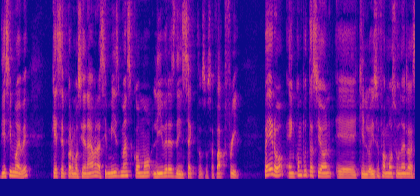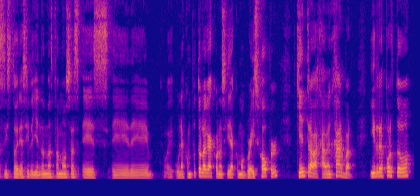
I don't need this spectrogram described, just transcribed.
XIX que se promocionaban a sí mismas como libres de insectos, o sea, bug free. Pero en computación, eh, quien lo hizo famoso, una de las historias y leyendas más famosas es eh, de una computóloga conocida como Grace Hopper, quien trabajaba en Harvard y reportó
